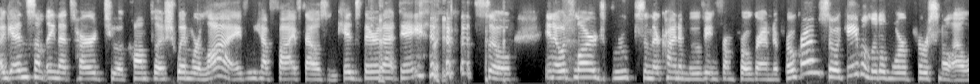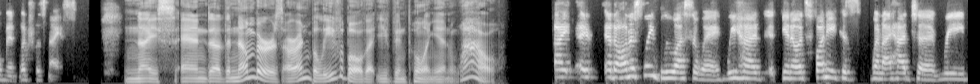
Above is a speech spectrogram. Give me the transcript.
again something that's hard to accomplish when we're live we have 5000 kids there that day. So you know it's large groups and they're kind of moving from program to program. So it gave a little more personal element which was nice. Nice. And uh, the numbers are unbelievable that you've been pulling in. Wow. I, it, it honestly blew us away. We had, you know, it's funny because when I had to re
